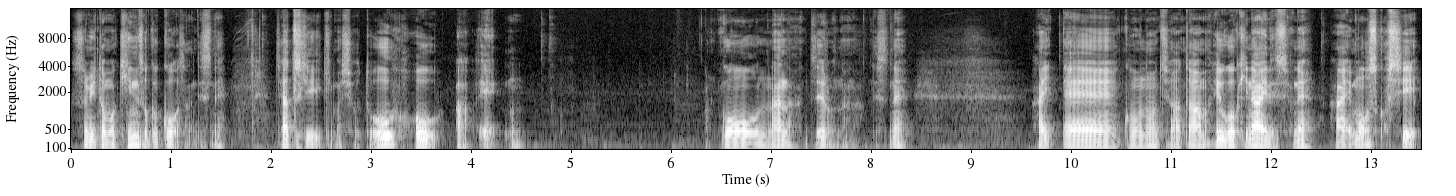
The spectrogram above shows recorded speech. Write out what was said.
住友金属鉱山ですね。じゃあ次行きましょう。東方あえん。5707ですね。はい、えー、このチャートあまり動きないですよね。はい、もう少し、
